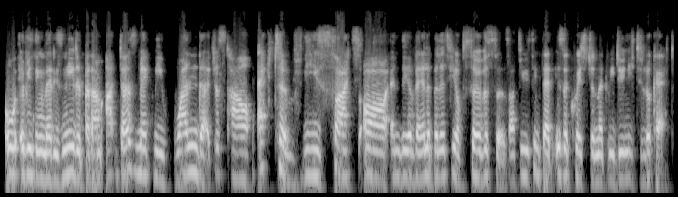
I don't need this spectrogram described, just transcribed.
all, everything that is needed. But um, it does make me wonder just how active these sites are and the availability of services. I do think that is a question that we do need to look at.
